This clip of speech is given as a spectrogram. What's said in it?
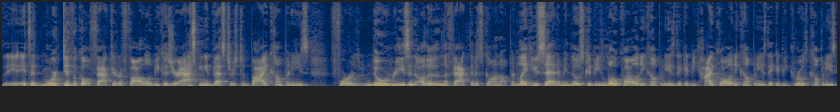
it's a more difficult factor to follow because you're asking investors to buy companies for no reason other than the fact that it's gone up. And like you said i mean those could be low quality companies they could be high quality companies they could be growth companies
